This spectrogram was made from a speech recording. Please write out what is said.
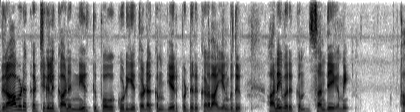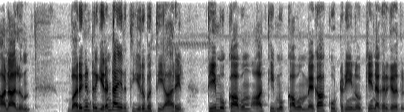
திராவிட கட்சிகளுக்கான நீர்த்து போகக்கூடிய தொடக்கம் ஏற்பட்டிருக்கிறதா என்பது அனைவருக்கும் சந்தேகமே. ஆனாலும் வருகின்ற இரண்டாயிரத்தி இருபத்தி ஆறில் திமுகவும் அதிமுகவும் மெகா கூட்டணியை நோக்கி நகர்கிறது.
